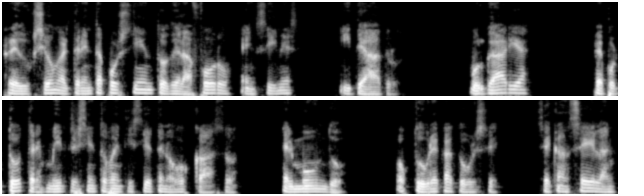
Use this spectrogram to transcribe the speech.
reducción al 30% del aforo en cines y teatros. Bulgaria reportó 3.327 nuevos casos. El mundo, octubre 14, se cancelan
